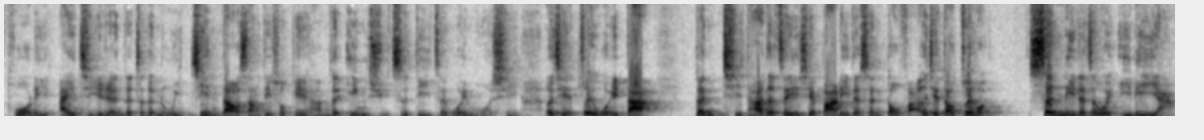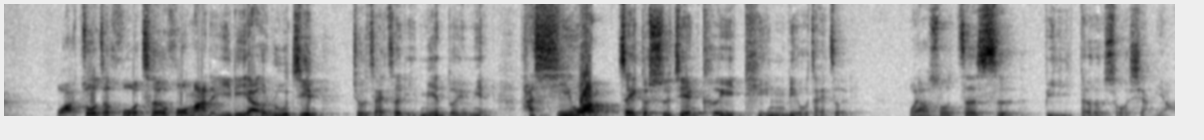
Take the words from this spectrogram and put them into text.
脱离埃及人的这个奴役，进到上帝所给他们的应许之地。这位摩西，而且最伟大，跟其他的这一些巴力的神斗法，而且到最后胜利的这位以利亚，哇，坐着火车火马的以利亚，而如今就在这里面对面。他希望这个时间可以停留在这里。我要说，这是彼得所想要的。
